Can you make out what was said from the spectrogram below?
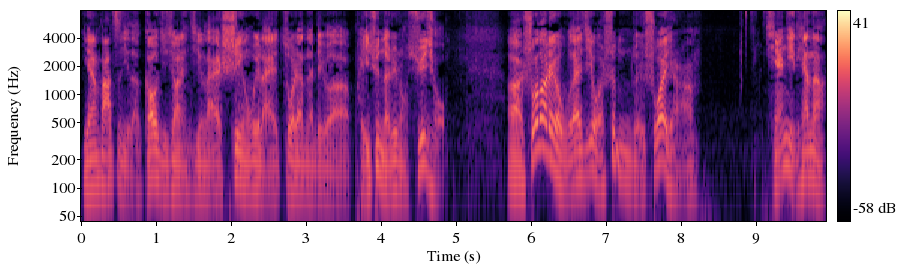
研发自己的高级教练机来适应未来作战的这个培训的这种需求。啊，说到这个五代机，我顺嘴说一下啊，前几天呢，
